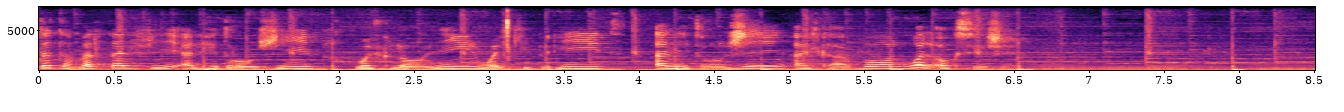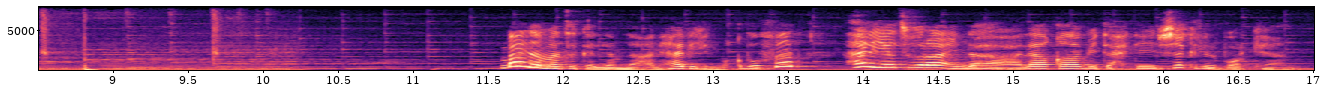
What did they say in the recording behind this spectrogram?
تتمثل في الهيدروجين والكلورين والكبريت النيتروجين الكربون والأكسجين بعدما تكلمنا عن هذه المقذوفات هل يا ترى عندها علاقة بتحديد شكل البركان؟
